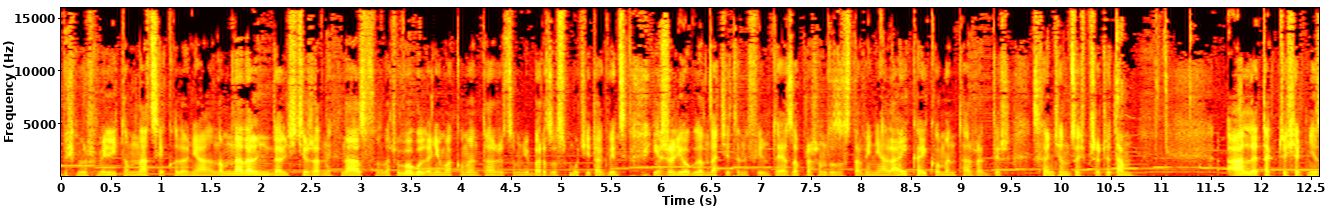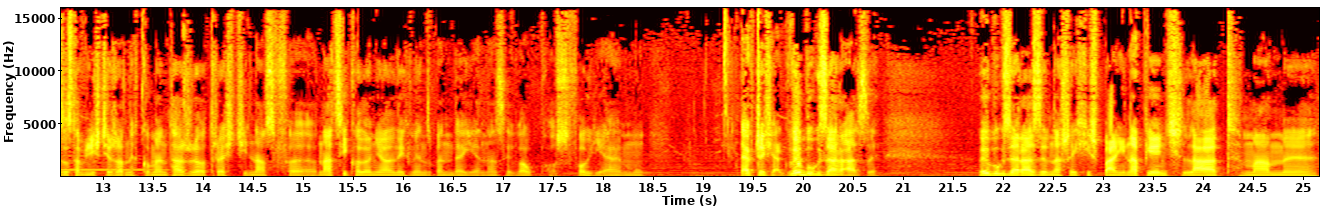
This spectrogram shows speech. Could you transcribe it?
byśmy już mieli tą nację kolonialną. Nadal nie daliście żadnych nazw, znaczy w ogóle nie ma komentarzy, co mnie bardzo smuci, tak więc jeżeli oglądacie ten film, to ja zapraszam do zostawienia lajka i komentarza, gdyż z chęcią coś przeczytam. Ale tak czy siak nie zostawiliście żadnych komentarzy o treści nazw e, nacji kolonialnych, więc będę je nazywał po swojemu. Tak czy siak, wybuch zarazy. Wybuch zarazy w naszej Hiszpanii. Na 5 lat mamy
